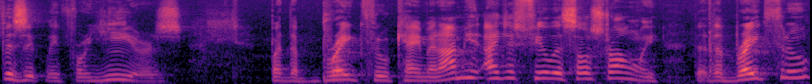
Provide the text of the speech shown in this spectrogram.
physically for years. But the breakthrough came. And I'm, I just feel this so strongly that the breakthrough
